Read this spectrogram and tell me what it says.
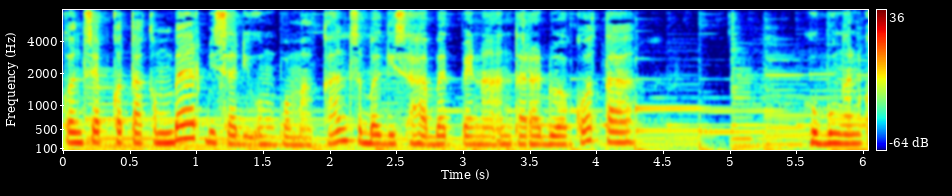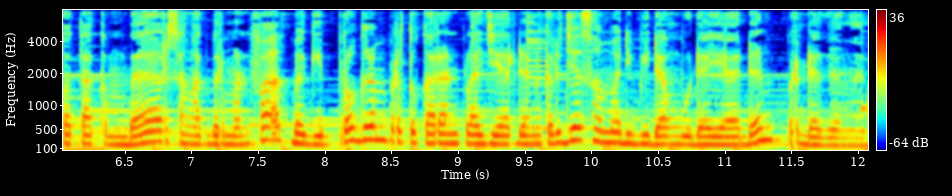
Konsep kota kembar bisa diumpamakan sebagai sahabat pena antara dua kota, Hubungan kota kembar sangat bermanfaat bagi program pertukaran pelajar dan kerjasama di bidang budaya dan perdagangan.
